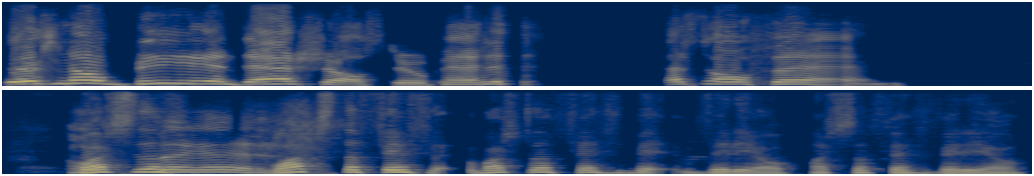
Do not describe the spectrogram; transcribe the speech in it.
There's no B in Dashel, stupid. That's the whole thing. The Watch the- is Watch the fifth. Watch the fifth video. Watch the fifth video.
